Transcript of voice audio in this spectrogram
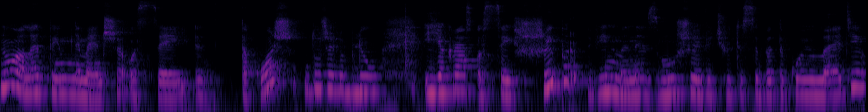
Ну, але тим не менше, ось цей е, також дуже люблю. І якраз ось цей шипер він мене змушує відчути себе такою леді,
